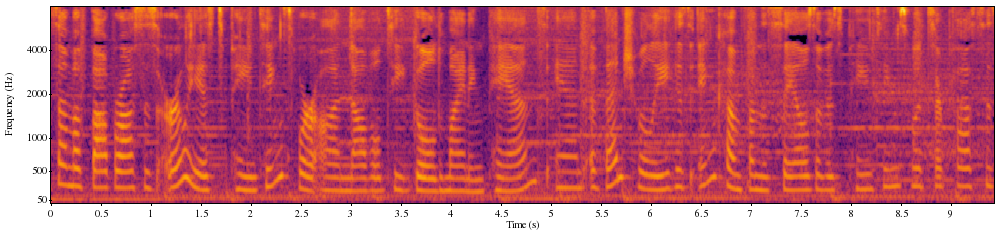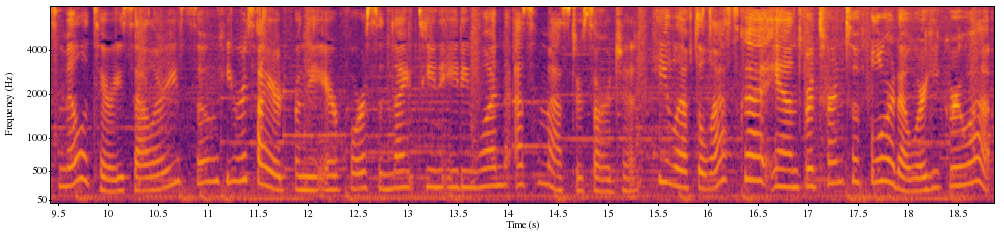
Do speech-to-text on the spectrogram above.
Some of Bob Ross's earliest paintings were on novelty gold mining pans, and eventually his income from the sales of his paintings would surpass his military salary, so he retired from the Air Force in 1981 as a master sergeant. He left Alaska and returned to Florida where he grew up.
